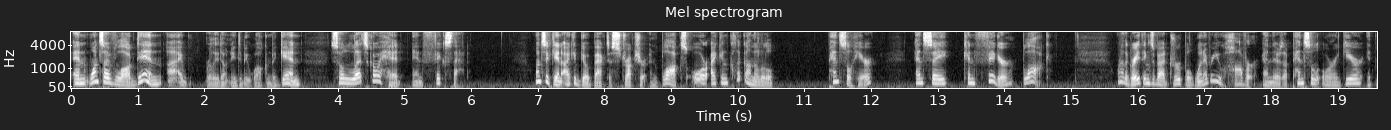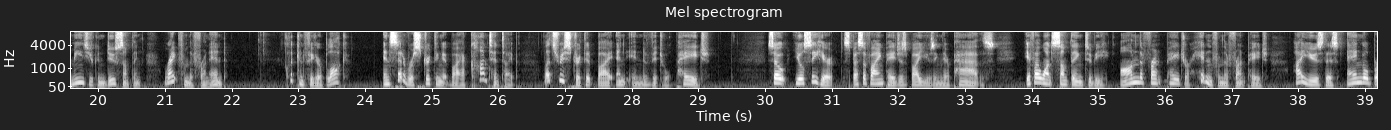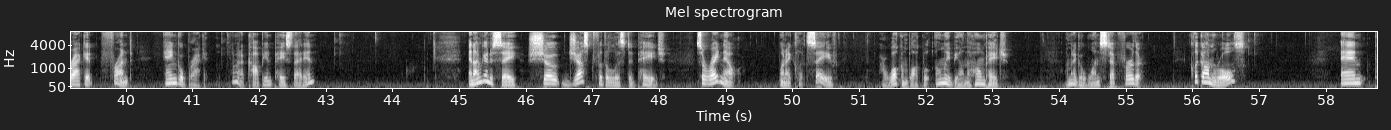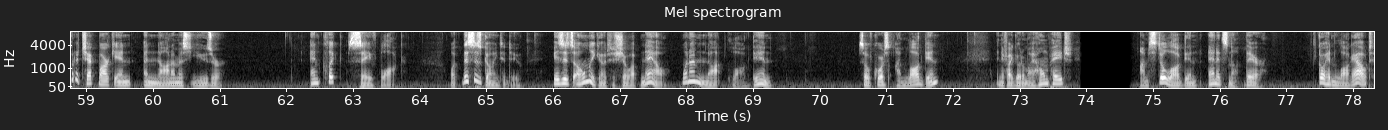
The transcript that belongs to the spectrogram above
And once I've logged in, I really don't need to be welcomed again. So let's go ahead and fix that. Once again, I could go back to structure and blocks, or I can click on the little pencil here and say configure block. One of the great things about Drupal, whenever you hover and there's a pencil or a gear, it means you can do something right from the front end. Click configure block. Instead of restricting it by a content type, let's restrict it by an individual page. So you'll see here specifying pages by using their paths. If I want something to be on the front page or hidden from the front page, I use this angle bracket front angle bracket. I'm going to copy and paste that in. And I'm going to say show just for the listed page. So right now, when I click save, our welcome block will only be on the home page. I'm going to go one step further. Click on roles and put a check mark in anonymous user and click save block. What this is going to do is it's only going to show up now when I'm not logged in. So of course I'm logged in, and if I go to my home page, I'm still logged in and it's not there. go ahead and log out.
